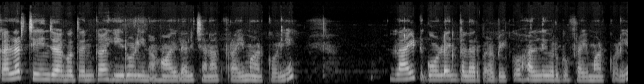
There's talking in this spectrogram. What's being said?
ಕಲರ್ ಚೇಂಜ್ ಆಗೋ ತನಕ ಈರುಳ್ಳಿನ ಆಯಿಲಲ್ಲಿ ಚೆನ್ನಾಗಿ ಫ್ರೈ ಮಾಡ್ಕೊಳ್ಳಿ. ಲೈಟ್ ಗೋಲ್ಡನ್ ಕಲರ್ ಬರಬೇಕು, ಅಲ್ಲಿವರೆಗೂ ಫ್ರೈ ಮಾಡ್ಕೊಳ್ಳಿ.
